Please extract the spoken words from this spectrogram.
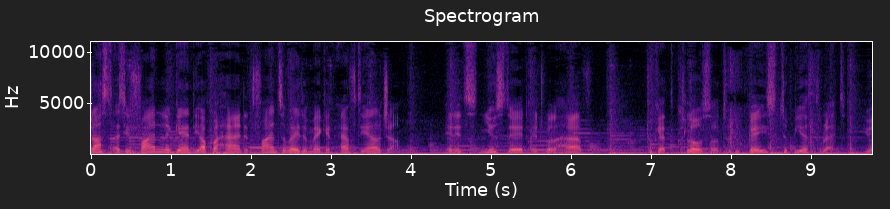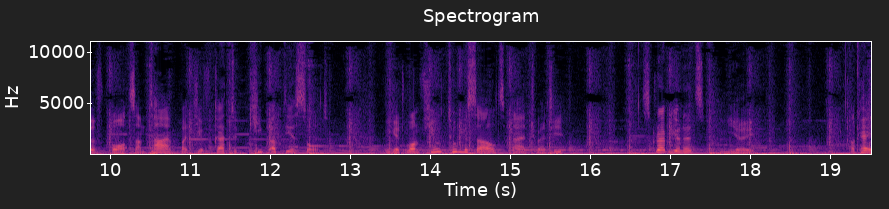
Just as you finally gain the upper hand, it finds a way to make an FTL jump. In its new state, it will have to get closer to the base to be a threat. You have bought some time, but you've got to keep up the assault. You get 1 fuel, 2 missiles and 20 scrap units. Yay. Okay.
